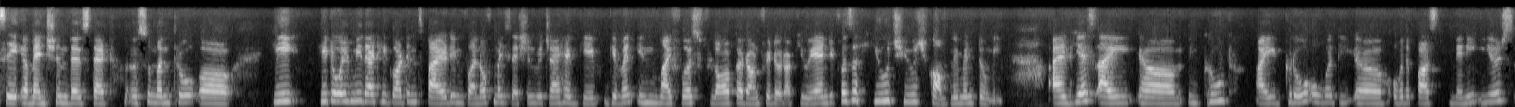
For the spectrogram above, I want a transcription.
say uh, mention this that uh, Sumantro uh, he he told me that he got inspired in one of my session which i had gave, given in my first flock around fedora qa and it was a huge huge compliment to me. And yes i um, improved i grow over the uh, over the past many years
